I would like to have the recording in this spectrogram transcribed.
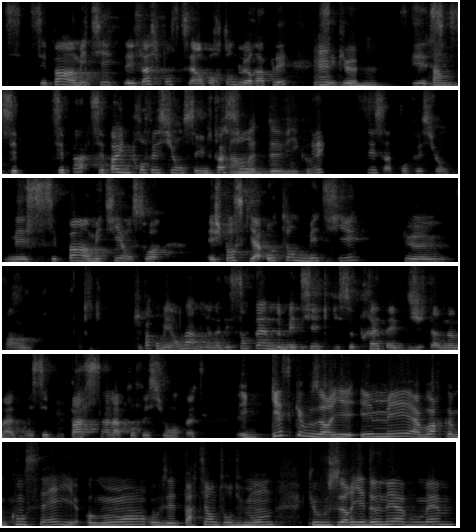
c'est pas un métier. Et ça, je pense que c'est important de le rappeler. Mmh, c'est que mmh. c'est pas, pas une profession, c'est une façon. Un mode de vie, quoi sa profession, mais c'est pas un métier en soi. Et je pense qu'il y a autant de métiers que, enfin, je sais pas combien il y en a, mais il y en a des centaines de métiers qui se prêtent à être digital nomade. Mais c'est pas ça la profession en fait. Et qu'est-ce que vous auriez aimé avoir comme conseil au moment où vous êtes parti en tour du monde, que vous seriez donné à vous-même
